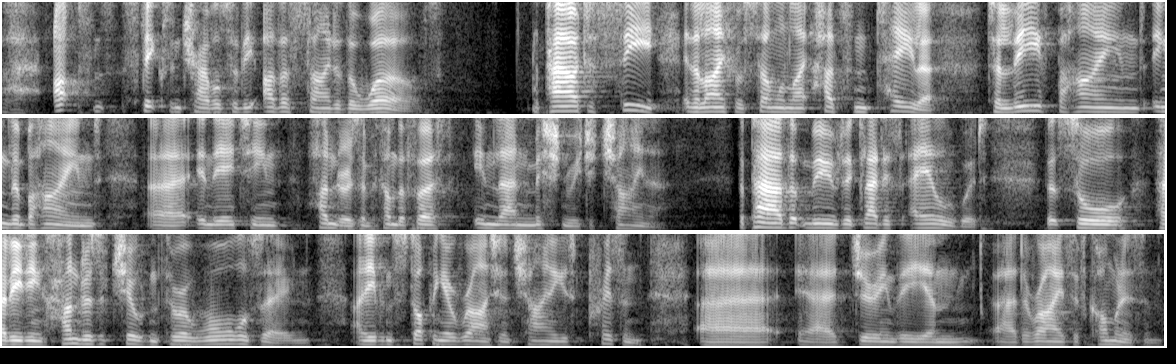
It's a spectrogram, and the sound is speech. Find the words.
uh, ups and sticks and travels to the other side of the world. The power to see in the life of someone like Hudson Taylor, to leave behind England behind uh, in the 1800s and become the first inland missionary to China. The power that moved Gladys Aylward that saw her leading hundreds of children through a war zone and even stopping a riot in a Chinese prison uh, uh, during the, um, uh, the rise of communism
